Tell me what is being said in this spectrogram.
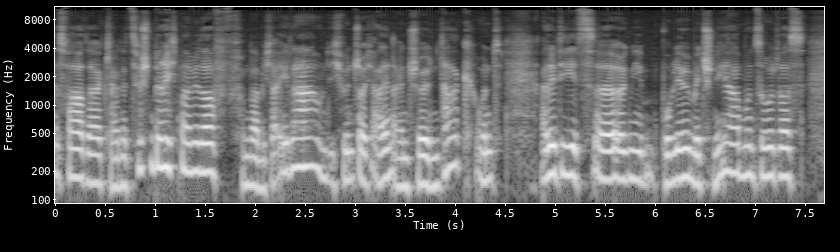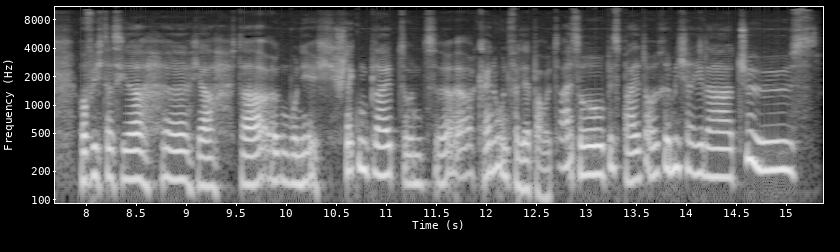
das war der kleine Zwischenbericht mal wieder von der Michaela und ich wünsche euch allen einen schönen Tag und alle, die jetzt äh, irgendwie Probleme mit Schnee haben und so etwas, hoffe ich, dass ihr äh, ja da irgendwo nicht stecken bleibt und äh, keine Unfälle baut. Also, bis bald, eure Michaela. Tschüss.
